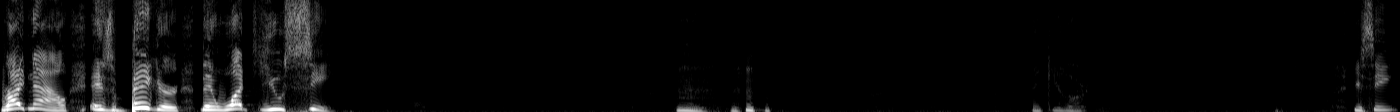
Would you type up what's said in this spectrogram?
right now is bigger than what you see. Hmm. Thank you, Lord. You see,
